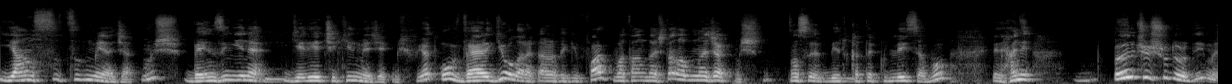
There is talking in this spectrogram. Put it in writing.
yansıtılmayacakmış. Benzin yine hmm. geriye çekilmeyecekmiş fiyat. O vergi olarak aradaki fark vatandaştan alınacakmış. Nasıl bir katakulleyse bu. E, hani ölçü şudur değil mi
